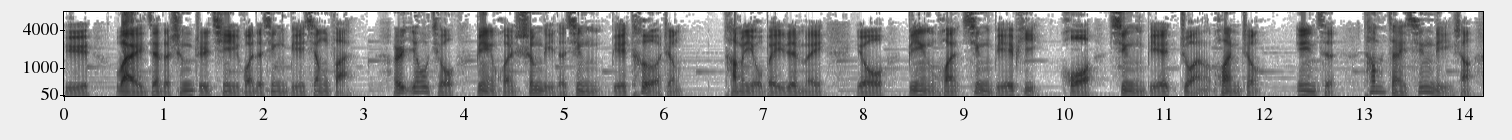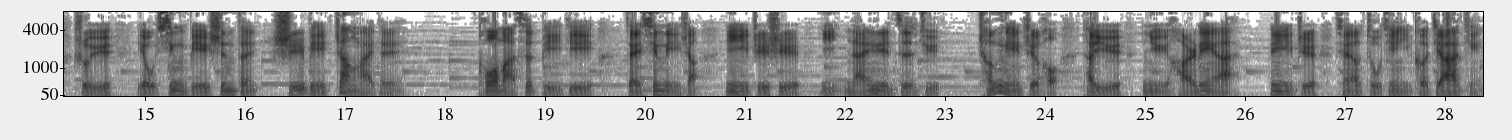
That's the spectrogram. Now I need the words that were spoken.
与外在的生殖器官的性别相反，而要求变换生理的性别特征。他们有被认为有变换性别癖或性别转换症，因此他们在心理上属于有性别身份识别障碍的人。托马斯·比蒂在心理上一直是以男人自居。成年之后，他与女孩恋爱，一直想要组建一个家庭。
